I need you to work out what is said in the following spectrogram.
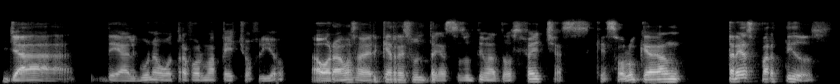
ya de alguna u otra forma pecho frío. Ahora vamos a ver qué resulta en estas últimas dos fechas, que solo quedan tres partidos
